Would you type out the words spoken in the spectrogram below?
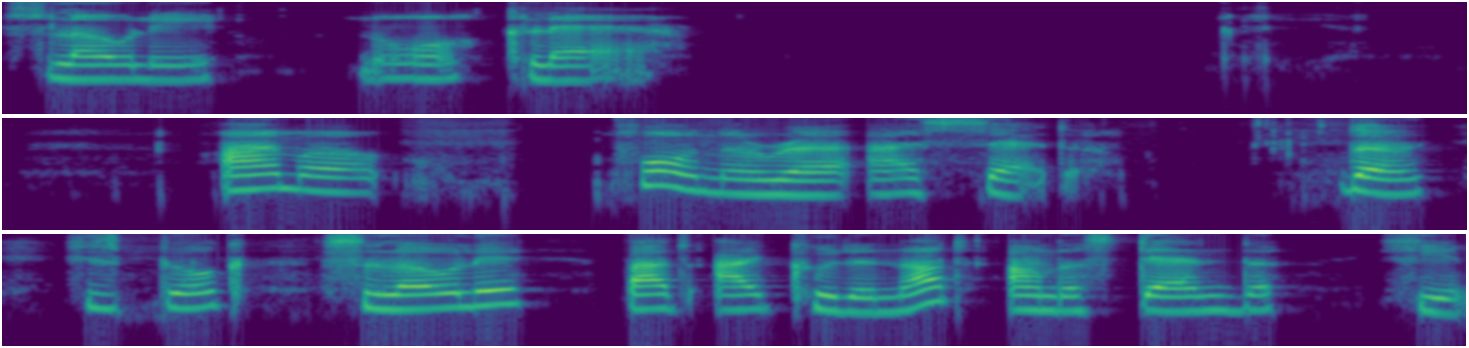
slowly nor clear. I'm a foreigner, I said. Then he spoke slowly, but I could not understand him.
